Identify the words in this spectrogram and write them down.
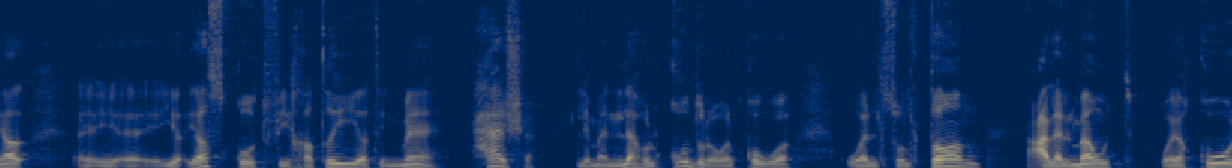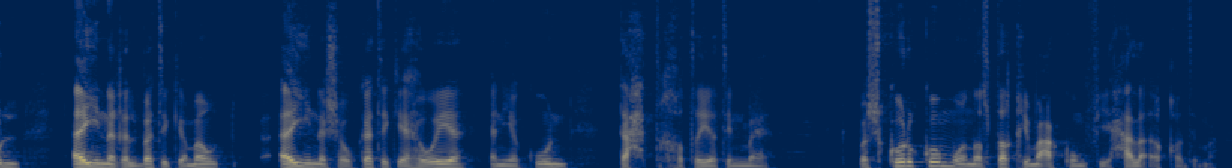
ي- يسقط في خطية ما حاشا لمن له القدرة والقوة والسلطان على الموت ويقول أين غلبتك موت؟ أين شوكتك يا هوية؟ أن يكون تحت خطية ما. بشكركم ونلتقي معكم في حلقة قادمة.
